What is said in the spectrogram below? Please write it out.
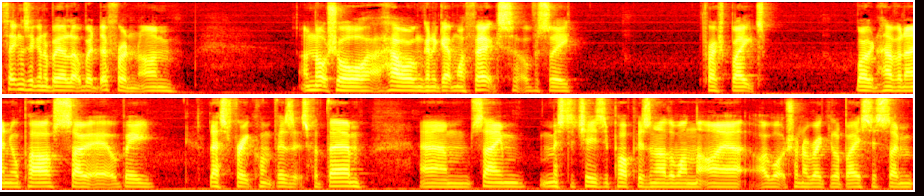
things are going to be a little bit different. I'm I'm not sure how I'm going to get my fix. Obviously, Fresh Baked won't have an annual pass, so it'll be less frequent visits for them. Um, same, Mr. Cheesy Pop is another one that I uh, I watch on a regular basis. So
